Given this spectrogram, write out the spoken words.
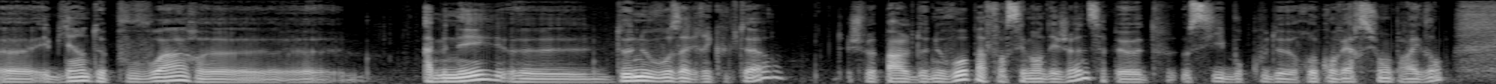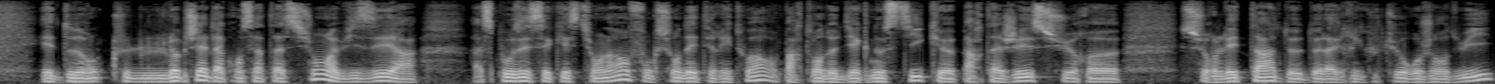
et bien de pouvoir amener de nouveaux agriculteurs je parle de nouveau, pas forcément des jeunes, ça peut être aussi beaucoup de reconversion par exemple. Et donc l'objet de la concertation a visé à, se poser ces questions-là en fonction des territoires, en partant de diagnostics euh, partagés sur euh, sur l'état de, l'agriculture aujourd'hui,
